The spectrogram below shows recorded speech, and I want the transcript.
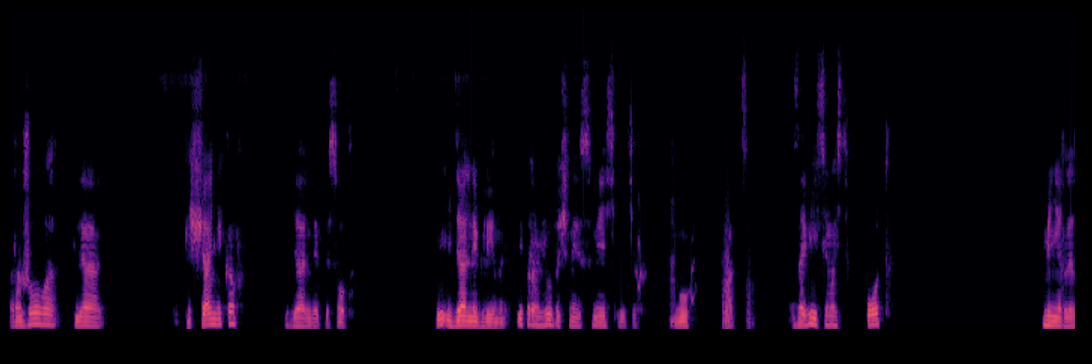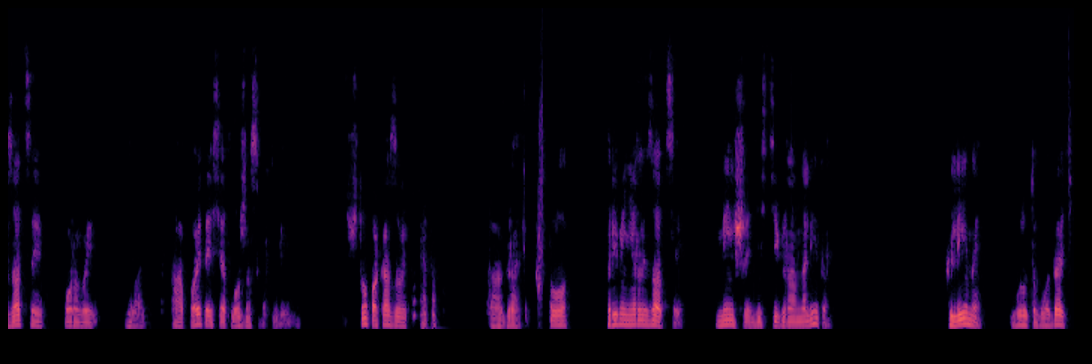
Рожова для песчаников, идеальный песок и идеальной глины, и промежуточная смесь этих двух фракций. Зависимость от минерализации поровой глади, а по этой оси отложено сопротивление. Что показывает этот а, график? Что при минерализации меньше 10 грамм на литр глины будут обладать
